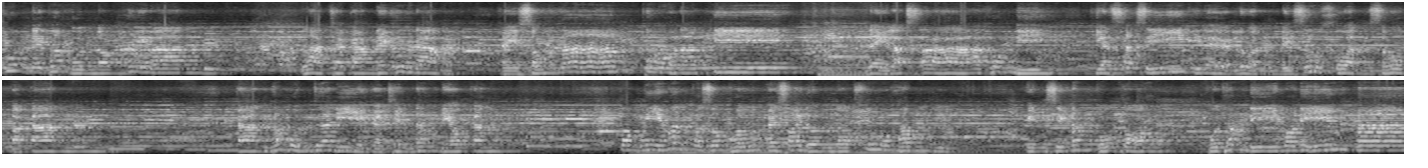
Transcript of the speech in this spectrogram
คุณในพิ่มบุญดอกให้บาน ราชการในคือน้ำให้สมน้ำเท่านาทีได้รักษาความดี เกียรติศักดิ์ศรีที่เลิศล้วนได้สู้ส่วนสู้ประการการทำบุญเพื่อนี้ก็เช่นดังเดียวกัน ต้องมีมันประสบผลไปซอยดนดอกผู้ทำเป็นสิ่งน้ำปกปองผู้ทำดีบ่หนี้ห่าง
